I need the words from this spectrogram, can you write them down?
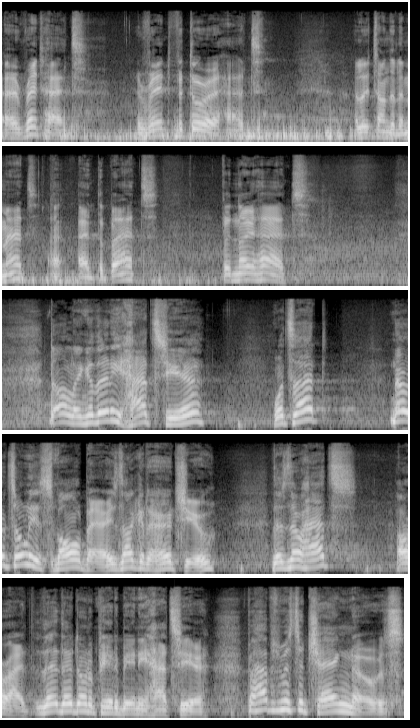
A red hat. A red fedora hat. I looked under the mat, at the bat, but no hat. Darling, are there any hats here? What's that? No, it's only a small bear. He's not going to hurt you. There's no hats? All right, there, there don't appear to be any hats here. Perhaps Mr. Chang knows.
